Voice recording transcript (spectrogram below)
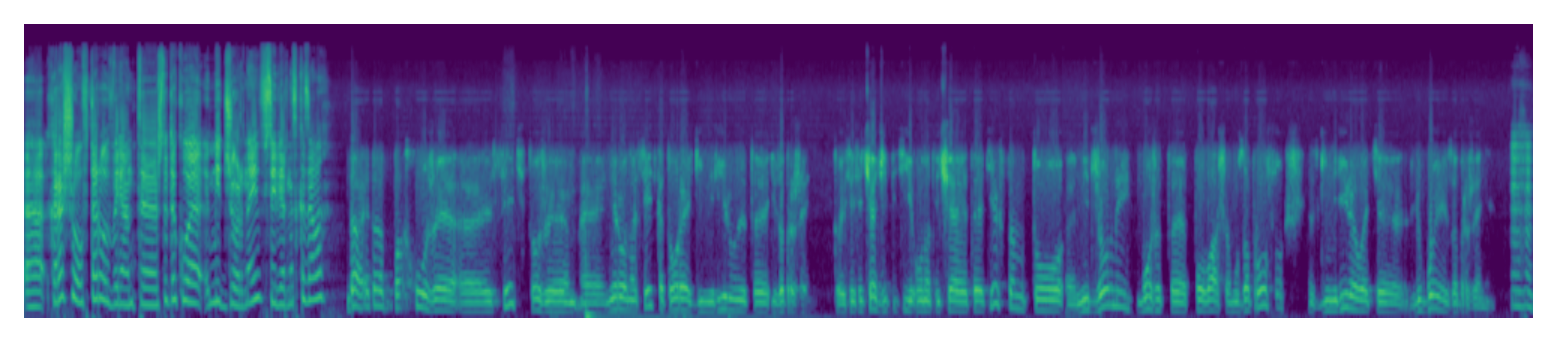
Э, хорошо, второй вариант. Что такое Midjourney? Все верно сказала? Да, это похожая э, сеть, тоже э, нейронная сеть, которая генерирует э, изображение. То есть если чат GPT, он отвечает э, текстом, то э, Midjourney может э, по вашему запросу сгенерировать любое изображение. Угу.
